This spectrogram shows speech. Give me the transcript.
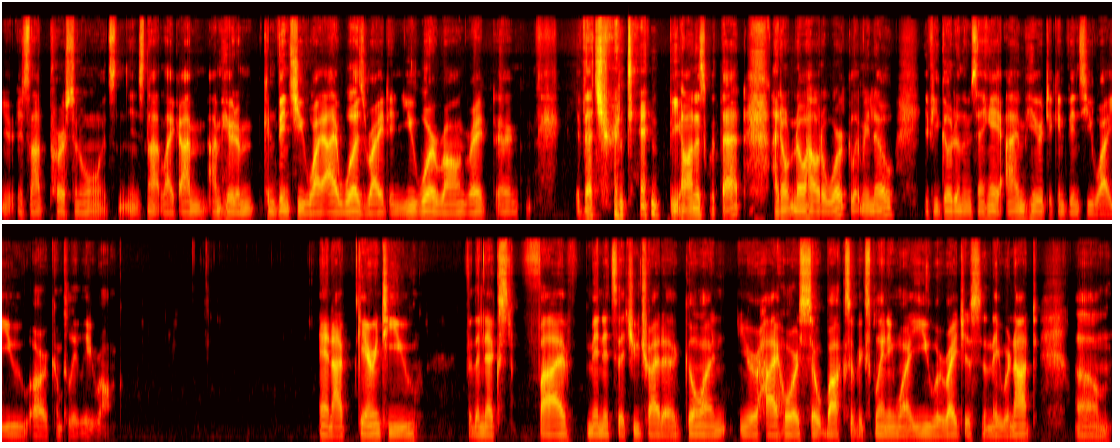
It's not personal. It's it's not like I'm I'm here to convince you why I was right and you were wrong, right? Uh, if that's your intent, be honest with that. I don't know how to work. Let me know. If you go to them saying, "Hey, I'm here to convince you why you are completely wrong," And I guarantee you, for the next five minutes that you try to go on your high horse soapbox of explaining why you were righteous and they were not, um,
